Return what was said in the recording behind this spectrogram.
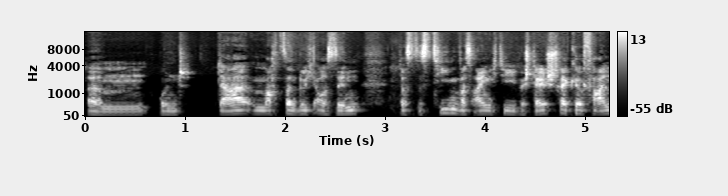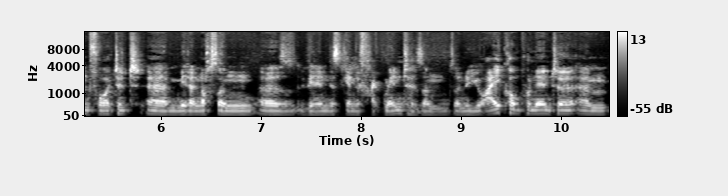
Ähm, und da macht es dann durchaus Sinn, dass das Team, was eigentlich die Bestellstrecke verantwortet, äh, mir dann noch so ein, äh, wir nennen das gerne Fragmente, so, ein, so eine UI-Komponente ähm,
